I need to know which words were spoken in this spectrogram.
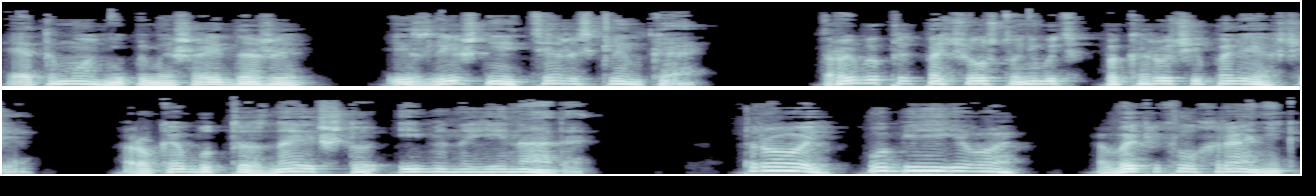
Этому не помешает даже излишняя тяжесть клинка. Трой бы предпочел что-нибудь покороче и полегче. Рука будто знает, что именно ей надо. «Трой, убей его!» — выкрикнул храник.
